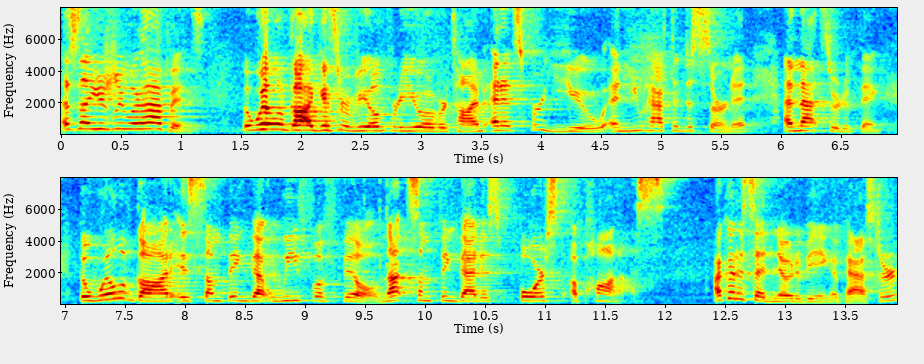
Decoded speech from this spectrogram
That's not usually what happens. The will of God gets revealed for you over time, and it's for you, and you have to discern it, and that sort of thing. The will of God is something that we fulfill, not something that is forced upon us. I could have said no to being a pastor.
